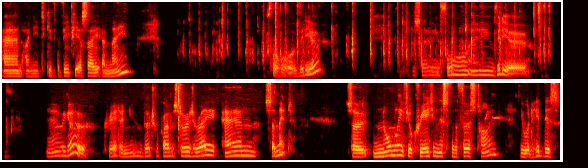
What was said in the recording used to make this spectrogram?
and I need to give the VPSA a name for video. Say for a video. There we go create a new virtual private storage array and submit. So normally if you're creating this for the first time, you would hit this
